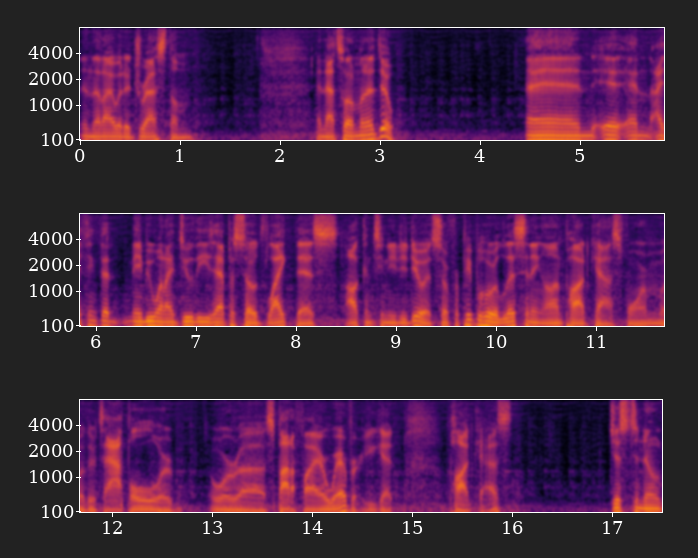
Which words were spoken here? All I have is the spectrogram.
and that I would address them. And that's what I'm going to do. And it, and I think that maybe when I do these episodes like this, I'll continue to do it. So for people who are listening on podcast form, whether it's Apple or or uh, Spotify or wherever you get podcasts, just to know,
